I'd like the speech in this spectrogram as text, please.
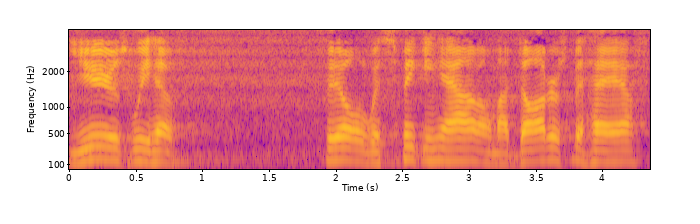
Years we have filled with speaking out on my daughter's behalf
